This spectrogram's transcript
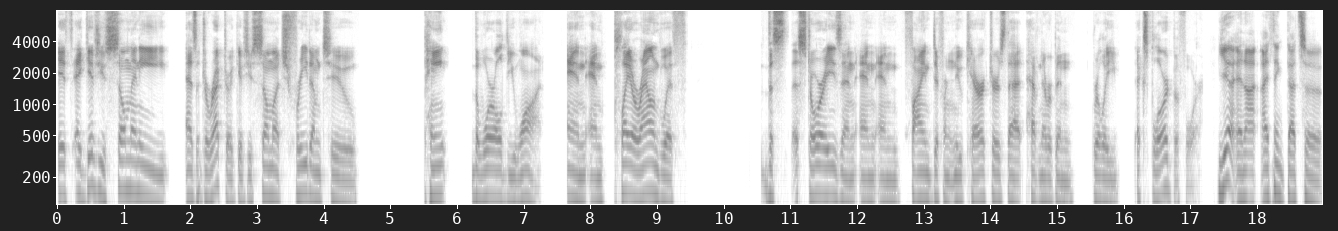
it it gives you so many as a director it gives you so much freedom to paint the world you want and and play around with the stories and and and find different new characters that have never been really explored before Yeah, and I, I think that's a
